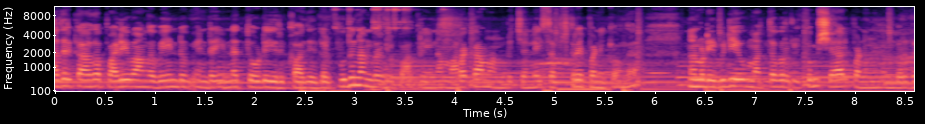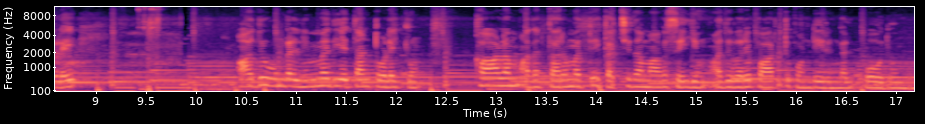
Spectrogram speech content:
அதற்காக பழி வாங்க வேண்டும் என்ற எண்ணத்தோடு இருக்காதீர்கள். புது நண்பர்கள் பார்க்குறீங்கன்னா மறக்காமல் நம்மளுடைய சேனலை சப்ஸ்கிரைப் பண்ணிக்கோங்க. நம்மளுடைய வீடியோ மற்றவர்களுக்கும் ஷேர் பண்ணுங்கள் நண்பர்களே. அது உங்கள் நிம்மதியை தான் தொலைக்கும். காலம் அதன் கருமத்தை கச்சிதமாக செய்யும். அதுவரை பார்த்து கொண்டிருங்கள். போதும்.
